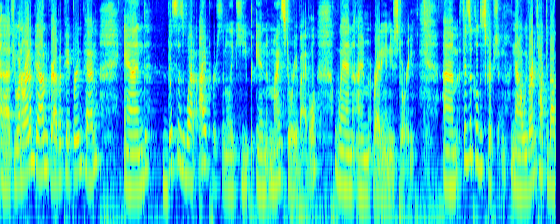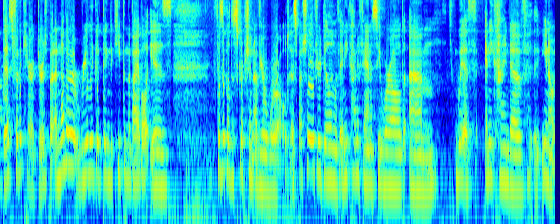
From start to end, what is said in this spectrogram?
Uh, if you want to write them down, grab a paper and pen. And this is what I personally keep in my story Bible when I'm writing a new story. Um, physical description. Now, we've already talked about this for the characters, but another really good thing to keep in the Bible is physical description of your world, especially if you're dealing with any kind of fantasy world. Um, with any kind of you know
